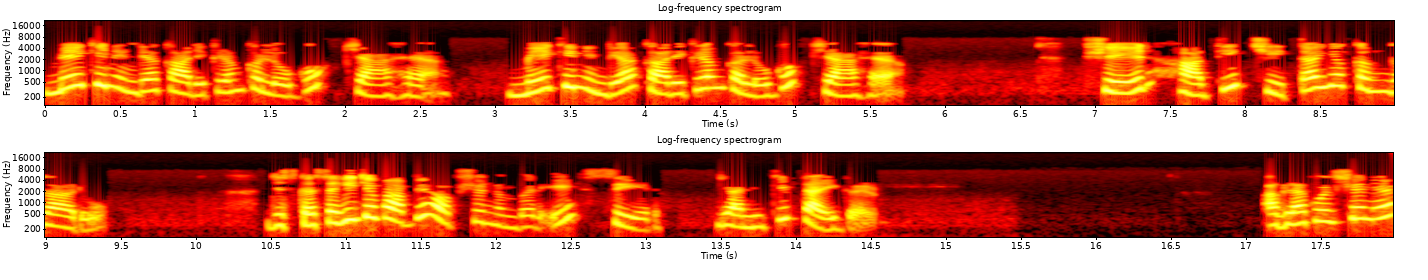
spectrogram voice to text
मेक इन इंडिया कार्यक्रम का लोगो क्या है? मेक इन इंडिया कार्यक्रम का लोगो क्या है? शेर, हाथी, चीता या कंगारू? जिसका सही जवाब है ऑप्शन नंबर ए शेर, यानी कि टाइगर अगला क्वेश्चन है,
